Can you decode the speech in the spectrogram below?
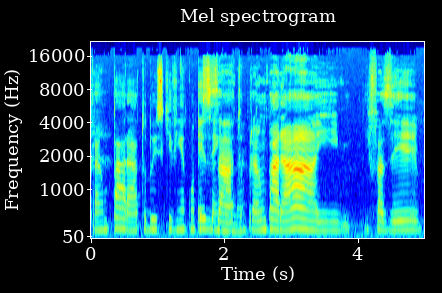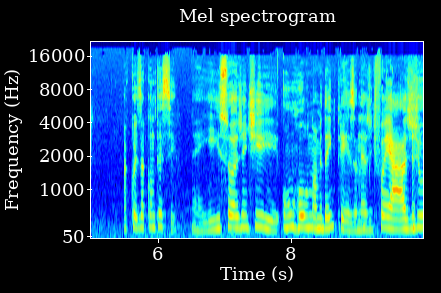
Para amparar tudo isso que vinha acontecendo. Exato, né? para amparar e, e fazer a coisa acontecer. É, e isso a gente honrou o nome da empresa, né? A gente foi ágil,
